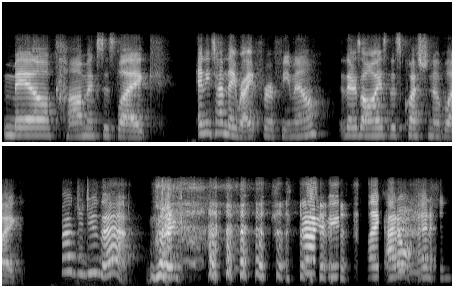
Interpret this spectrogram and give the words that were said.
male comics is like anytime they write for a female, there's always this question of like, how'd you do that? Like, you know I mean? Like, I don't, and,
